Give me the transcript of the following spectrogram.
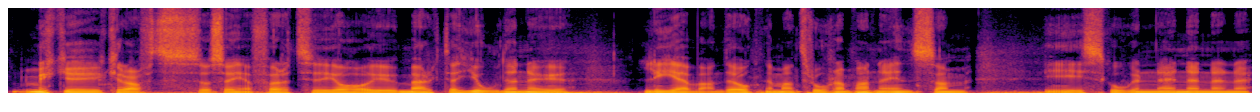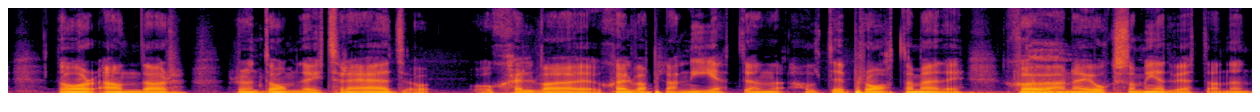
mycket kraft så att säga. För att jag har ju märkt att jorden är ju levande och när man tror att man är ensam i skogen, nej, nej, nej, nej. Du har andar runt om dig, träd och, och själva, själva planeten. Allt det pratar med dig. Sjöarna är också medvetanden.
